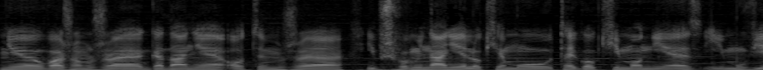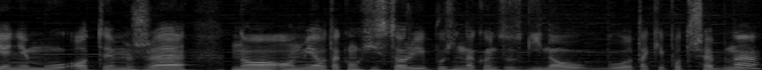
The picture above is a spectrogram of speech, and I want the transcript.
Nie uważam, że gadanie o tym, że i przypominanie Lokiemu tego, kim on jest i mówienie mu o tym, że no on miał taką historię i później na końcu zginął, było takie potrzebne.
